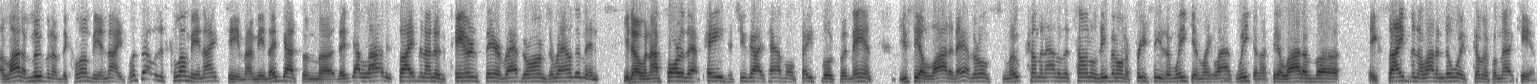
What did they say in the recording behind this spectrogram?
a lot of movement of the Columbia Knights. What's up with this Columbia Knights team? I mean, they've got some uh, they've got a lot of excitement. I know the parents there have wrapped their arms around them, and you know, and I'm part of that page that you guys have on Facebook. But man, you see a lot of they have their own smoke coming out of the tunnels, even on a preseason weekend like last weekend. I see a lot of uh, excitement, a lot of noise coming from that camp.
